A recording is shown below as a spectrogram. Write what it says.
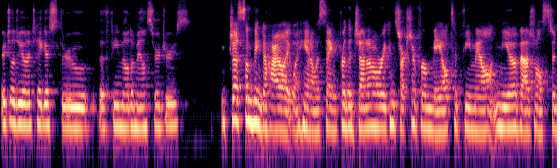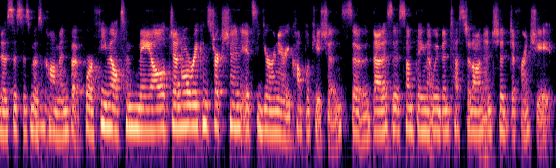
Rachel, do you want to take us through the female to male surgeries? Just something to highlight what Hannah was saying. For the genital reconstruction for male to female, neovaginal stenosis is most mm-hmm. common, but for female to male genital reconstruction, it's urinary complications. So that is something that we've been tested on and should differentiate.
